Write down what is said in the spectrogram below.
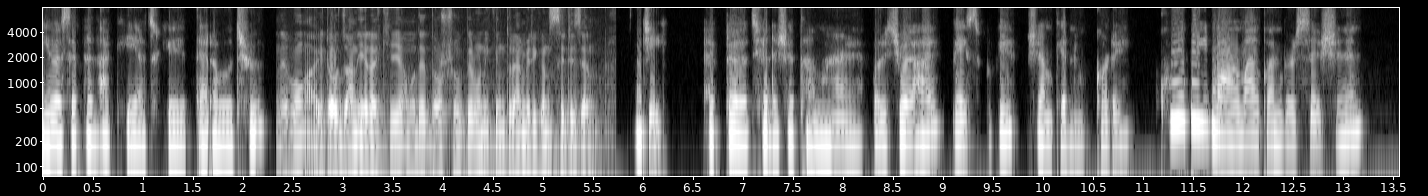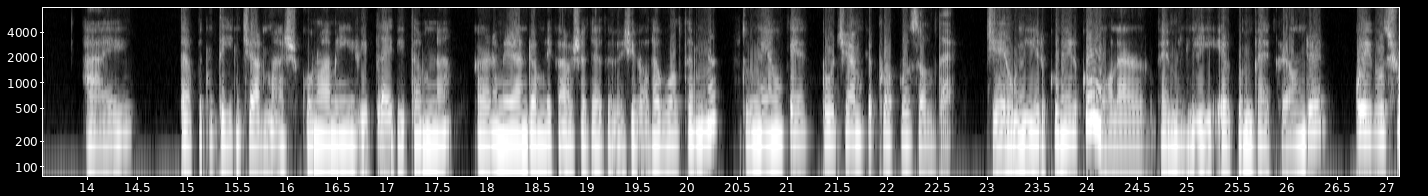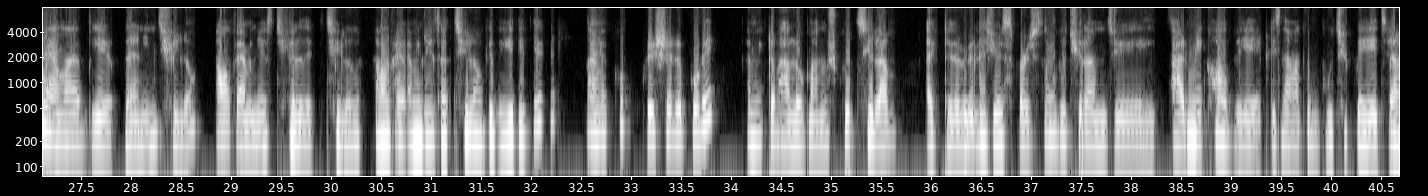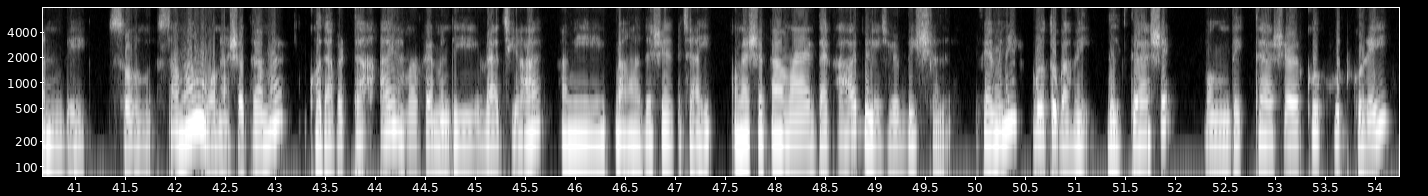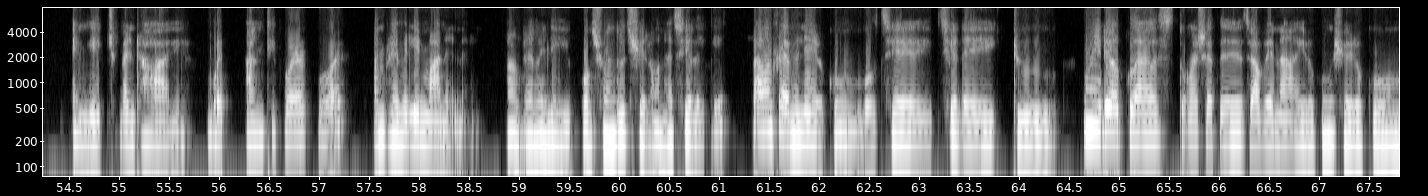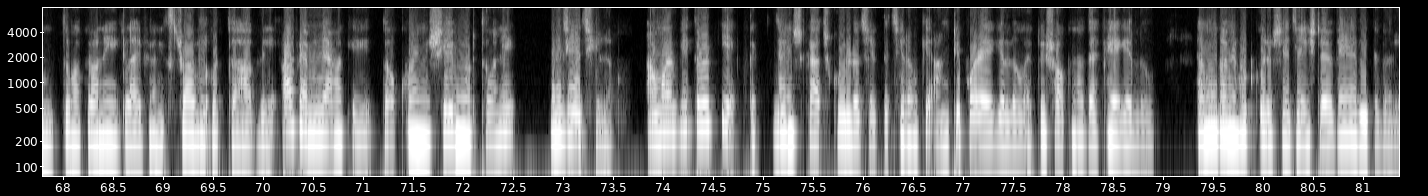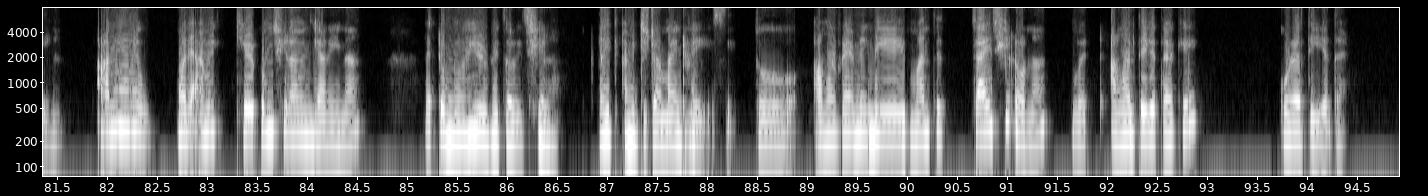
USA তে থাকি আজকে তেরো বছর। এবং এটাও জানিয়ে রাখি আমাদের দর্শকদের উনি কিন্তু আমেরিকান সিটিজেন। জি একটা ছেলের সাথে আমার পরিচয় হয় ফেসবুকে সে আমাকে নক করে। খুবই নর্মাল কনভারসেশন হাই তারপর তিন চার মাস কোনো আমি রিপ্লাই দিতাম না কারণ আমি র্যান্ডমলি কারোর সাথে এত বেশি কথা বলতাম না। তুমি আমাকে পড়ছে আমাকে প্রপোজাল দেয় যে উনি এরকম এরকম ওনার ফ্যামিলি এরকম ব্যাকগ্রাউন্ডের ওই বছর আমার বিয়ের প্ল্যানিং ছিল। আমার ফ্যামিলি ছেলে। দেখছিল আমার ফ্যামিলি চাচ্ছিল আমাকে বিয়ে দিতে। আমি খুব প্রেশারে পড়ে আমি একটা ভালো মানুষ করছিলাম একটা রিলিজিয়াস পার্সন করছিলাম যে ধার্মিক হবে অ্যাটলিস্ট আমাকে বুঝে পেয়ে জানবে। সো সামাও ওনার সাথে আমার কথাবার্তা হয়, আমার ফ্যামিলি রাজি হয়, আমি বাংলাদেশে যাই। ওনার সাথে আমার দেখা হয় দুই হাজার বিশ সালে। ফ্যামিলি ব্রতভাবেই দেখতে আসে এবং দেখতে আসার খুব হুট করেই এঙ্গেজমেন্ট হয় বাট আংটি পরার পর আমার ফ্যামিলি মানে নাই। আমার ফ্যামিলি পছন্দ ছিল না ছেলেকে। আমার ফ্যামিলি এরকম বলছে, ছেলে একটু মিডল ক্লাস তোমার সাথে যাবে না, এরকম সেরকম, তোমাকে অনেক লাইফে অনেক স্ট্রাগল করতে হবে। আর ফ্যামিলি আমাকে তখন সেই মুহূর্তে অনেক বুঝিয়েছিল আমার ভিতরে কি একটা জিনিস কাজ করল যে, একটা ছেলে আমাকে আংটি পরাই গেল, একটা স্বপ্ন দেখাই গেল, এমন আমি হুট করে সেই জিনিসটা ভেঙে দিতে পারি না। আমি মানে আমি কীরকম ছিলাম জানি না। একটা মোহের ভিতরে ছিলাম। লাইক আমি ডিটারমাইন্ড হয়ে গেছি। তো আমার ফ্যামিলি মানতে চাইছিল না বাট আমার দিকে তাকে ওরা দিয়ে দেয়।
